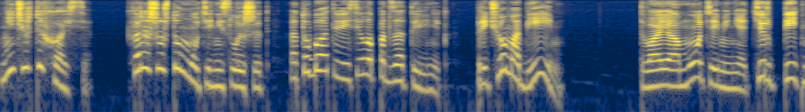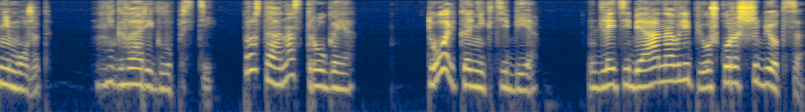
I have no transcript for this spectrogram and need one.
«Не чертыхайся. Хорошо, что Мотя не слышит, а то бы отвесила подзатыльник. Причем обеим». «Твоя Мотя меня терпеть не может». «Не говори глупостей. Просто она строгая». «Только не к тебе. Для тебя она в лепешку расшибется.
